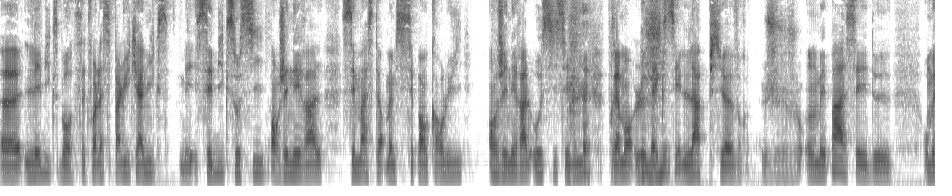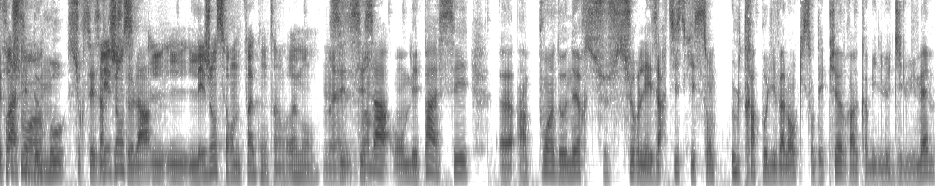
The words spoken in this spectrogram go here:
euh, les mix, bon, cette fois-là, c'est pas lui qui a mix, mais c'est mix aussi, en général, c'est master, même si c'est pas encore lui, en général aussi, c'est lui. Vraiment, le mec, c'est la pieuvre. on met pas assez de, on met pas assez de hein, mots sur ces artistes-là. Les gens se rendent pas compte, hein, vraiment. c'est ça, on met pas assez euh, un point d'honneur sur, les artistes qui sont ultra polyvalents, qui sont des pieuvres, hein, comme il le dit lui-même.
